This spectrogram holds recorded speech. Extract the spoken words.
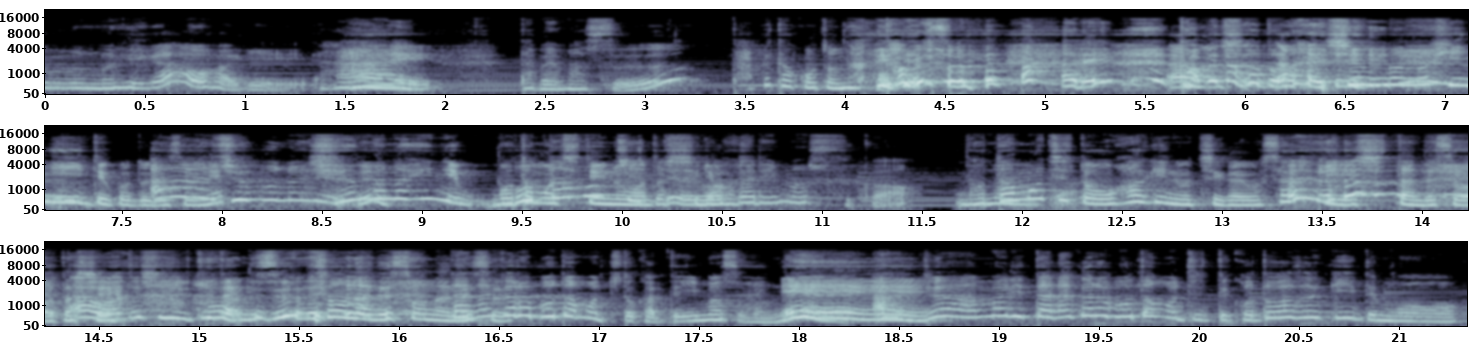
分の日がおはぎ。ははい。い。食べます？食べたことないですね。あれ？食べたことない？あ春分の日に ってことですよあね。秋分の日。春分の日にぼたもちっていうのを私知りわか。りますか？ぼたもちとおはぎの違いをさっき知ったんです よ、私。あ、私言ってたんですよね。そうなんです、そうなんです。棚からぼたもちとかって言いますもんね。ええええあじゃああんまり棚からぼたもちってことわざ聞いても、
